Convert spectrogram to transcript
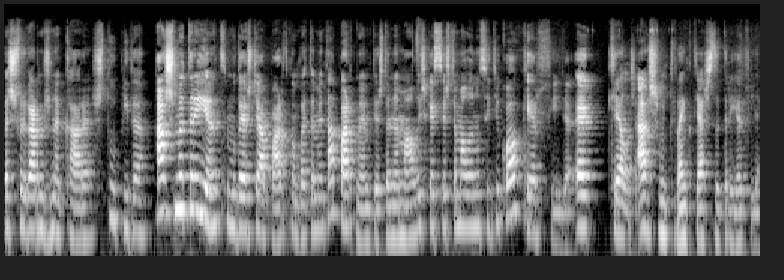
a esfregar-nos na cara, estúpida. Acho-me atraente, modéstia à parte, completamente à parte, não é? Meteste-a na mala e esqueceste a mala num sítio qualquer, filha. Aquelas. Acho muito bem que te achas atraente, filha.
